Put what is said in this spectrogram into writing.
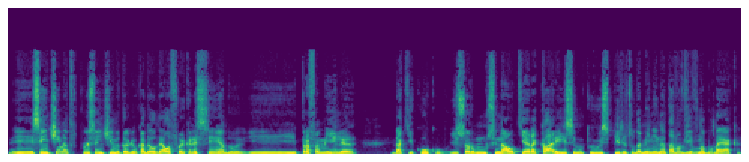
E centímetro por centímetro ali, o cabelo dela foi crescendo, e para a família da Kikuko, isso era um sinal que era claríssimo que o espírito da menina estava vivo na boneca.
